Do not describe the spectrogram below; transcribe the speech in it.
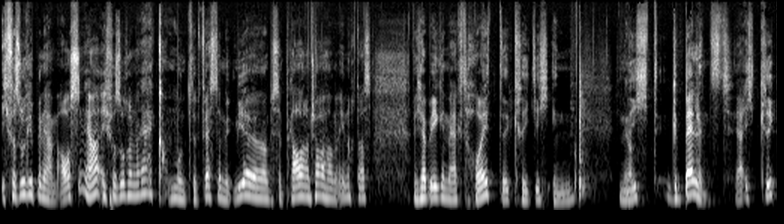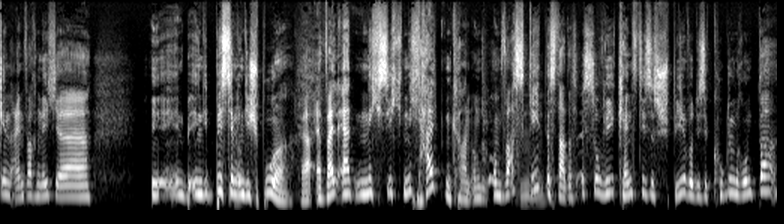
ich versuche, ich bin ja am Außen, ja, ich versuche, na komm und da mit mir, wenn wir ein bisschen plaudern, schau, haben wir eh noch das. Und ich habe eh gemerkt, heute kriege ich ihn nicht gebalanced. Ja, ich kriege ihn einfach nicht äh, in, in die, bisschen in die Spur, ja, weil er nicht, sich nicht halten kann. Und um was Mhm. geht es da? Das ist so wie, kennst du dieses Spiel, wo diese Kugeln runter,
